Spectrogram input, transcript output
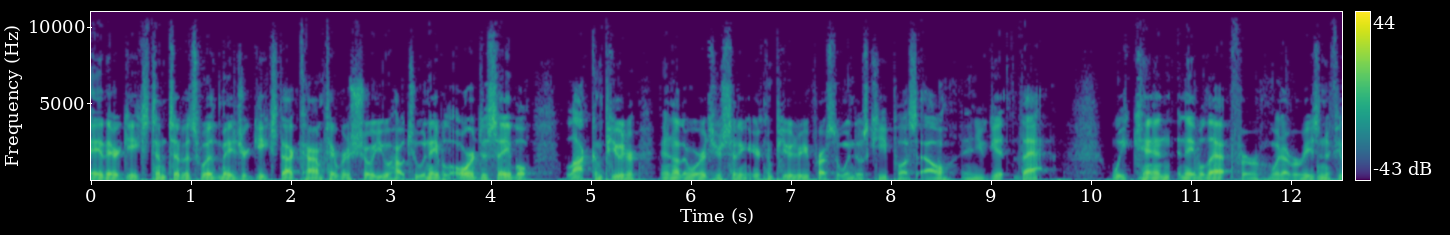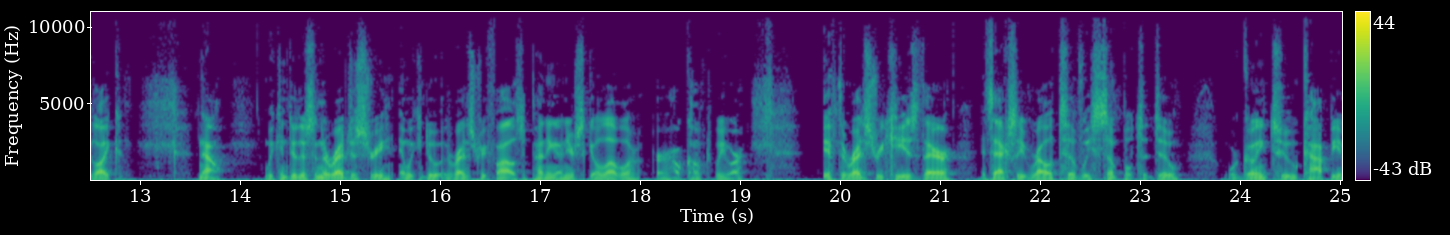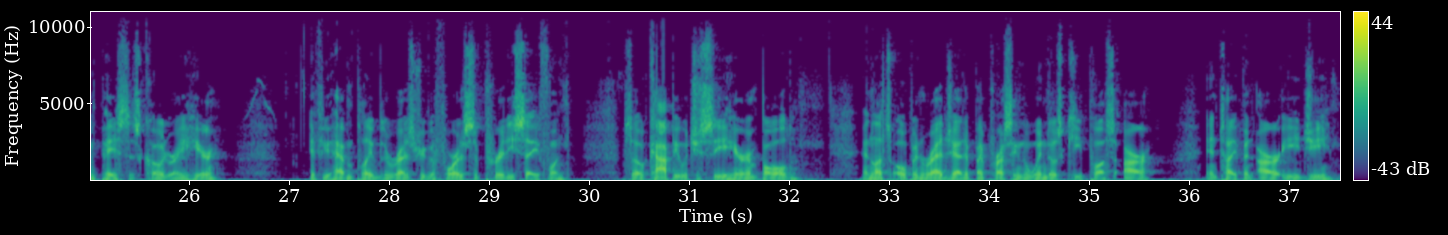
Hey there, geeks. Tim Tibbetts with MajorGeeks.com. Today we're going to show you how to enable or disable lock computer. In other words, you're sitting at your computer, you press the Windows key plus L, and you get that. We can enable that for whatever reason if you like. Now, we can do this in the registry, and we can do it with registry files depending on your skill level or, or how comfortable you are. If the registry key is there, it's actually relatively simple to do. We're going to copy and paste this code right here. If you haven't played with the registry before, it's a pretty safe one. So copy what you see here in bold. And let's open regedit by pressing the Windows key plus R and type in R-E-G-E-D-I-T.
